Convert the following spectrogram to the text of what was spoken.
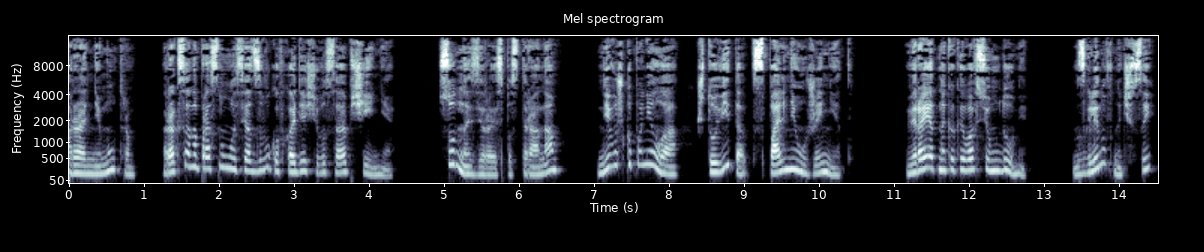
Ранним утром Роксана проснулась от звука входящего сообщения. Сонно озираясь по сторонам, девушка поняла, что Вита в спальне уже нет. Вероятно, как и во всем доме. Взглянув на часы,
